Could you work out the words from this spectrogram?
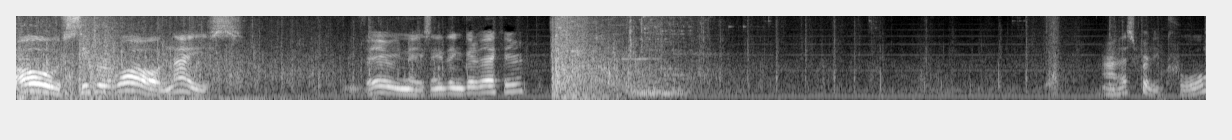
Oh, secret wall. Nice. Very nice. Anything good back here? That's pretty cool.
